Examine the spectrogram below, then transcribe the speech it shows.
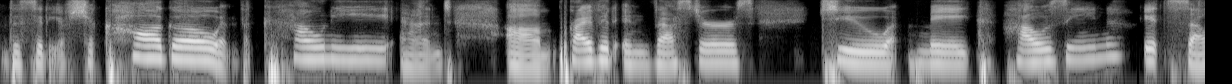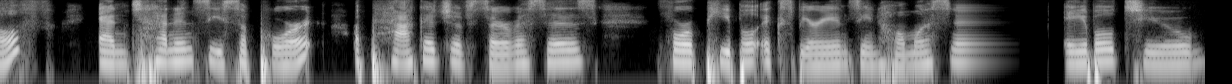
the city of Chicago and the county and um, private investors to make housing itself and tenancy support a package of services for people experiencing homelessness able to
